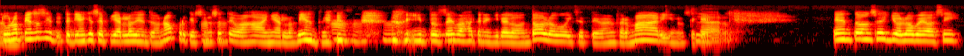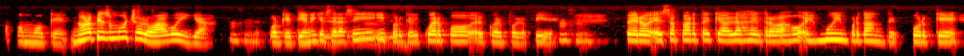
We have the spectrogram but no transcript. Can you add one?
Tú no piensas si te tienes que cepillar los dientes o no, porque si no se te van a dañar los dientes. y entonces vas a tener que ir al odontólogo y se te va a enfermar y no sé claro. qué. Entonces yo lo veo así, como que no lo pienso mucho, lo hago y ya, porque tiene que ser así y porque el cuerpo, el cuerpo lo pide. Pero esa parte que hablas del trabajo es muy importante porque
